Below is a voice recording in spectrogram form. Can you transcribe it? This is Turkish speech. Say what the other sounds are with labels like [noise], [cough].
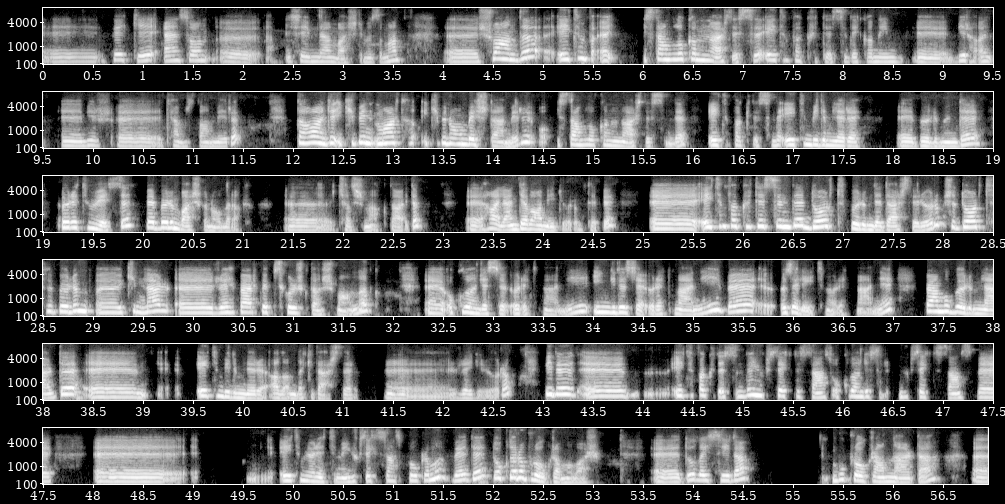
Ee, peki en son e, şeyimden başlayayım o zaman. E, şu anda eğitim e, İstanbul Okan Üniversitesi Eğitim Fakültesi dekanıyım e, bir, e, bir e, Temmuz'dan beri. Daha önce 2000 Mart 2015'ten beri İstanbul Okan Üniversitesi'nde Eğitim Fakültesi'nde Eğitim Bilimleri e, bölümünde öğretim üyesi ve bölüm başkanı olarak e, çalışmaktaydım. E, halen devam ediyorum tabii. E, eğitim fakültesinde dört bölümde ders veriyorum. İşte dört bölüm e, kimler? E, rehberlik ve psikolojik danışmanlık, e, okul öncesi öğretmenliği, İngilizce öğretmenliği ve özel eğitim öğretmenliği. Ben bu bölümlerde e, eğitim bilimleri alanındaki derslere giriyorum. Bir de e, eğitim fakültesinde yüksek lisans, okul öncesi yüksek lisans ve e, eğitim yönetimi yüksek lisans programı ve de doktora programı var. E, dolayısıyla bu programlarda e,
